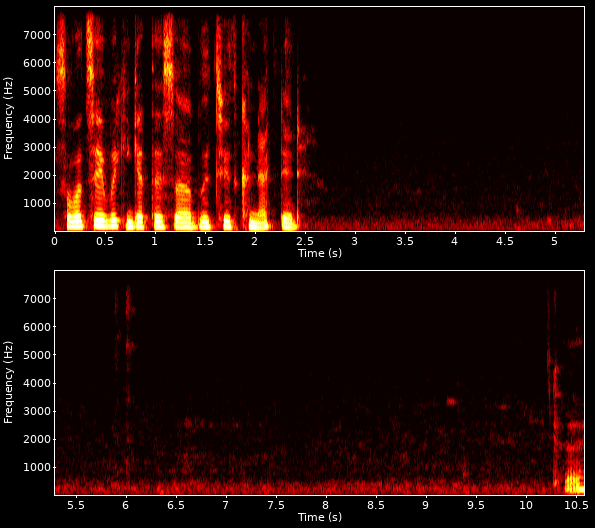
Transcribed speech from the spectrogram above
So let's see if we can get this uh, Bluetooth connected. Okay.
